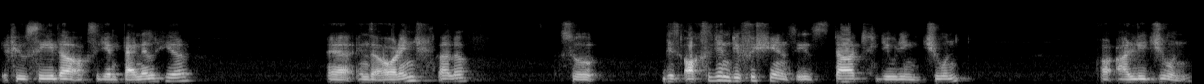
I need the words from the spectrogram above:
If you see the oxygen panel here uh, in the orange color, so this oxygen deficiencies start during June or early June,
